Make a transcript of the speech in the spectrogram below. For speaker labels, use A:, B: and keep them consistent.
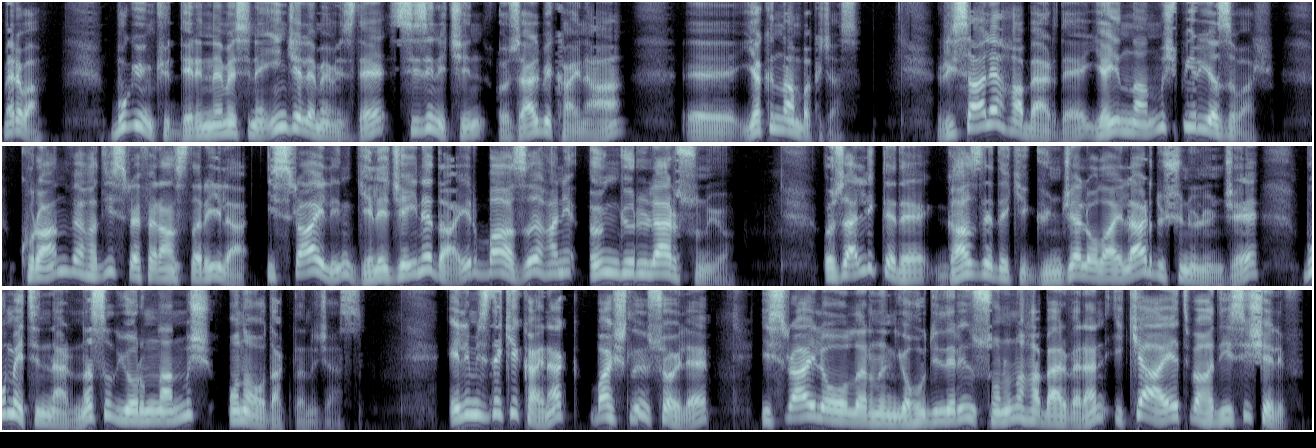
A: Merhaba. Bugünkü derinlemesine incelememizde sizin için özel bir kaynağa e, yakından bakacağız. Risale Haber'de yayınlanmış bir yazı var. Kur'an ve hadis referanslarıyla İsrail'in geleceğine dair bazı hani öngörüler sunuyor. Özellikle de Gazze'deki güncel olaylar düşünülünce bu metinler nasıl yorumlanmış ona odaklanacağız. Elimizdeki kaynak başlığı şöyle, İsrailoğullarının Yahudilerin sonunu haber veren iki ayet ve hadisi şerif.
